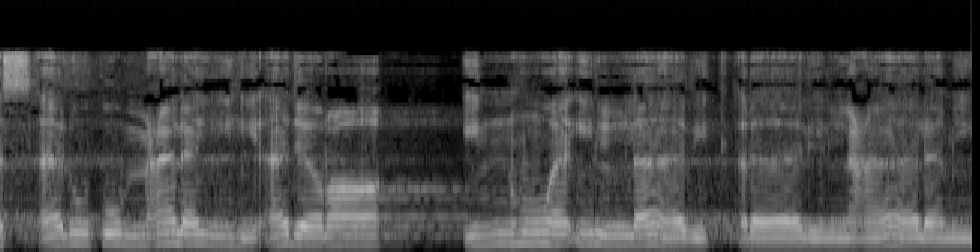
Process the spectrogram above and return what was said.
اسالكم عليه اجرا ان هو الا ذكرى للعالمين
